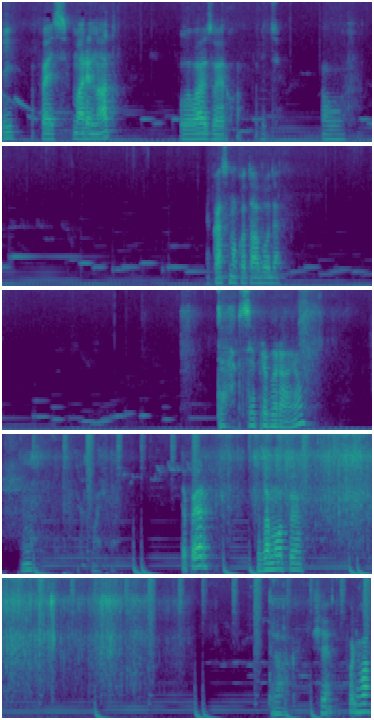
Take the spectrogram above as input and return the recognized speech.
І весь маринад вливаю зверху. Дивіться. Яка смакота буде. Так, це прибираю. Тепер замотую. Так, ще фольга.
